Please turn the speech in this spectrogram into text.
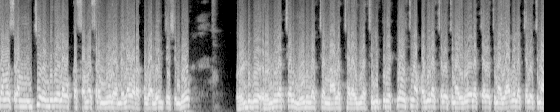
సంవత్సరం నుంచి రెండు వేల ఒక్క సంవత్సరం మూడో నెల వరకు వాళ్ళు ఏం చేసిండ్రు? రెండు రెండు లక్షలు మూడు లక్షలు నాలుగు లక్షలు ఐదు లక్షలు ఇప్పుడు ఎట్లా వచ్చినా పది లక్షలు వచ్చినా ఇరవై లక్షలు వచ్చినా యాభై లక్షలు వచ్చినా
